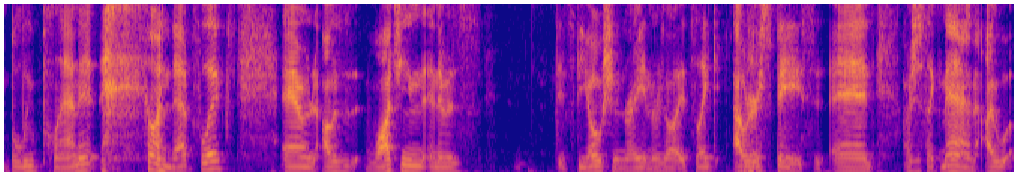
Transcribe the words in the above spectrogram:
Blue Planet on Netflix. And I was watching, and it was it's the ocean, right? And there's all it's like outer space, and I was just like, man, I w-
